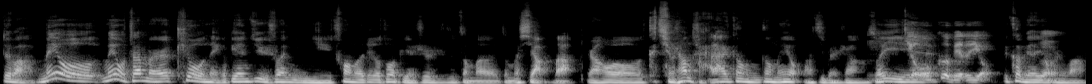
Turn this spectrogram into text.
对吧？没有没有专门 Q 哪个编剧说你你创作这个作品是是怎么怎么想的，然后请上台来更更没有了，基本上，所以嗯有个别的有，个别的有嗯是吧？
